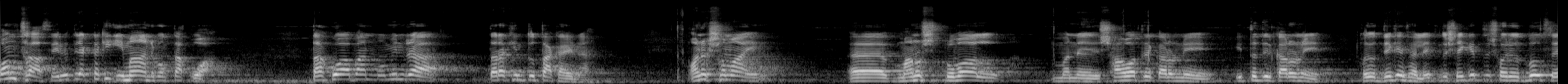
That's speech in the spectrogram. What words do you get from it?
পন্থা আছে। এর ভিতরে একটা কি? ইমান এবং তাকোয়া তাকোয়াবান মুমিনরা তারা কিন্তু তাকায় না। অনেক সময় মানুষ প্রবল মানে শাহওয়াতের কারণে, ইত্যাদির কারণে হয়তো দেখে ফেলে, কিন্তু সেই ক্ষেত্রে শরীয়ত বলছে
